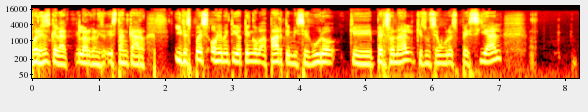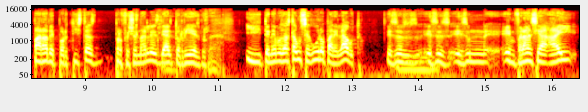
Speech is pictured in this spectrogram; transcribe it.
por eso es que la, la organiza- es tan caro. Y después, obviamente, yo tengo aparte mi seguro que personal, que es un seguro especial para deportistas profesionales de alto riesgo. Claro. Y tenemos hasta un seguro para el auto. Eso es, eso es, es un, en Francia hay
